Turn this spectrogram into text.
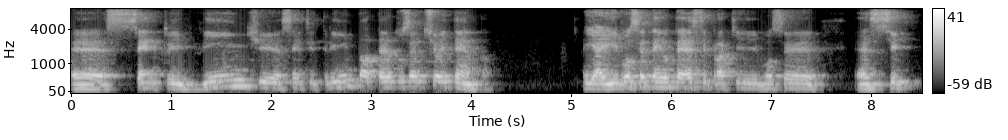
é, 120, 130 até 280. E aí você tem o teste para que você é, se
